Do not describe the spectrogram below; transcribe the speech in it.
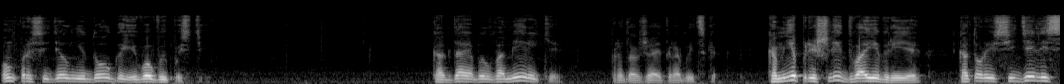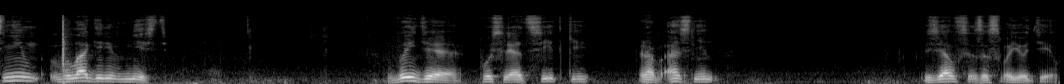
Он просидел недолго, его выпустили. Когда я был в Америке, продолжает Равыцкак, ко мне пришли два еврея, которые сидели с ним в лагере вместе. Выйдя после отсидки, Рав Аснин взялся за свое дело.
